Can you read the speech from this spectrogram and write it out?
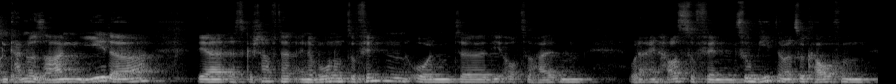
und kann nur sagen, jeder, der es geschafft hat, eine Wohnung zu finden und äh, die auch zu halten, oder ein Haus zu finden, zu mieten oder zu kaufen.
